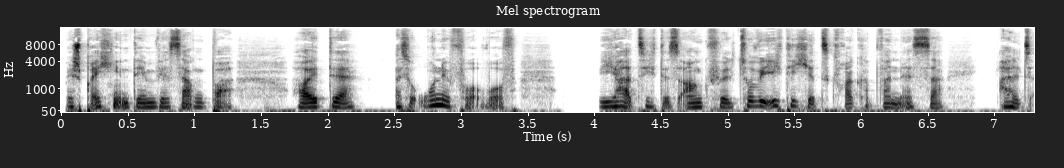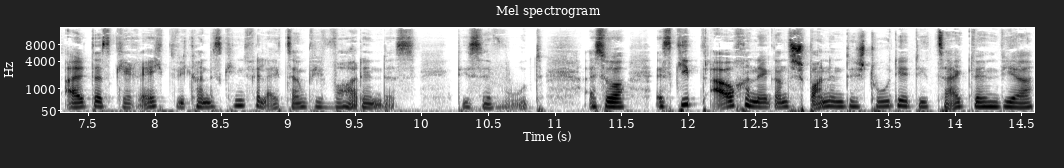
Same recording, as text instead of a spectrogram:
besprechen, indem wir sagen, boah, heute, also ohne Vorwurf, wie hat sich das angefühlt? So wie ich dich jetzt gefragt habe, Vanessa, als altersgerecht, wie kann das Kind vielleicht sagen, wie war denn das, diese Wut? Also es gibt auch eine ganz spannende Studie, die zeigt, wenn wir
